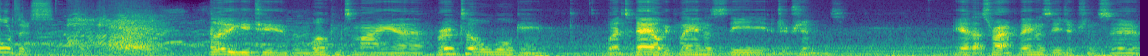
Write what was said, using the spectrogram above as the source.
Orders. Hello YouTube and welcome to my uh, Rome Total War game where today I'll be playing as the Egyptians. Yeah that's right, I'm playing as the Egyptians so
